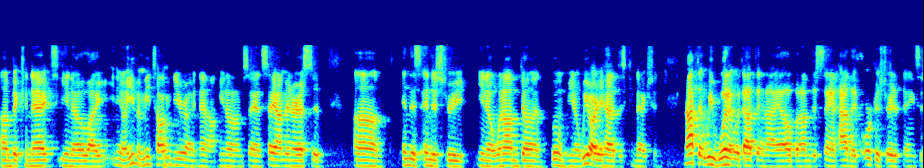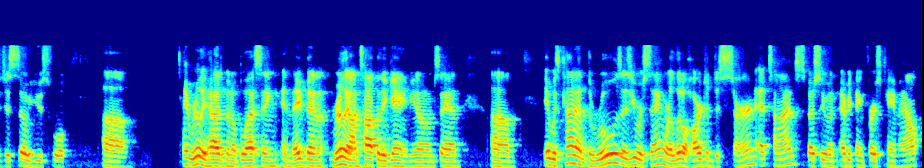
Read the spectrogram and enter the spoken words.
um, to connect. You know, like you know, even me talking to you right now. You know what I'm saying? Say I'm interested um, in this industry. You know, when I'm done, boom. You know, we already had this connection. Not that we wouldn't without the NIL, but I'm just saying how they've orchestrated things is just so useful. Um, it really has been a blessing, and they've been really on top of the game. You know what I'm saying? Um, it was kind of the rules, as you were saying, were a little hard to discern at times, especially when everything first came out.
